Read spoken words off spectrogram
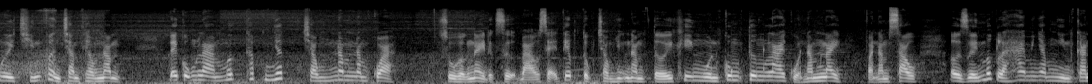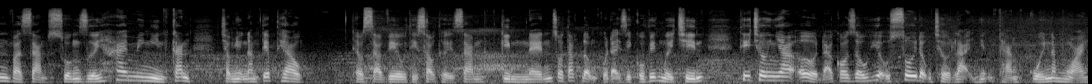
19% theo năm. Đây cũng là mức thấp nhất trong 5 năm qua. Xu hướng này được dự báo sẽ tiếp tục trong những năm tới khi nguồn cung tương lai của năm nay và năm sau ở dưới mức là 25.000 căn và giảm xuống dưới 20.000 căn trong những năm tiếp theo. Theo Saville thì sau thời gian kìm nén do tác động của đại dịch Covid-19, thị trường nhà ở đã có dấu hiệu sôi động trở lại những tháng cuối năm ngoái.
